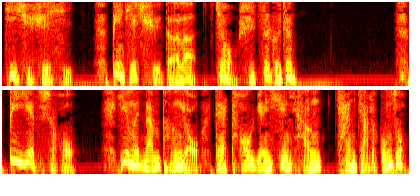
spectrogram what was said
继续学习，并且取得了教师资格证。毕业的时候，因为男朋友在桃园县城参加了工作，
